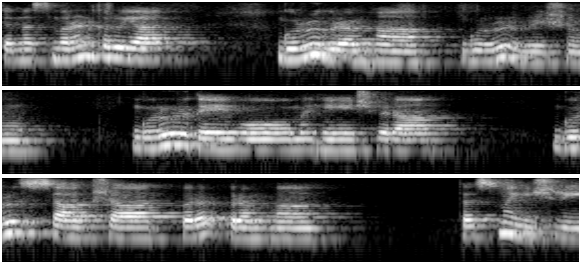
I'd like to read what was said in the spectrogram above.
त्यांना स्मरण करूया. गुरु ब्रह्मा गुरुर्विष्णू गुरुर्देव महेश्वरा गुरु साक्षात परब्रह्मा तस्मै श्री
